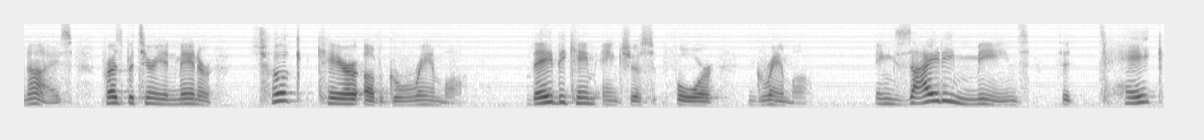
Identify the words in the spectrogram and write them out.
nice. Presbyterian Manor took care of grandma. They became anxious for grandma. Anxiety means to take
